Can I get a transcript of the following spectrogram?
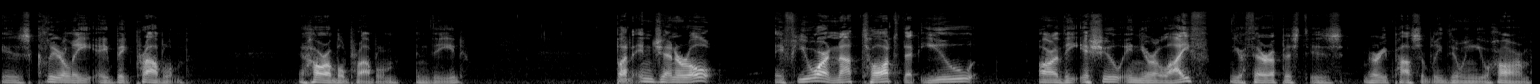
is clearly a big problem, a horrible problem indeed. But in general, if you are not taught that you are the issue in your life, your therapist is very possibly doing you harm.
